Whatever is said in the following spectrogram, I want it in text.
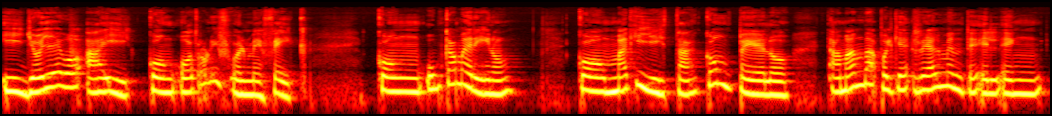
y yo llego ahí con otro uniforme fake con un camerino, con maquillista, con pelo. Amanda, porque realmente el, en,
